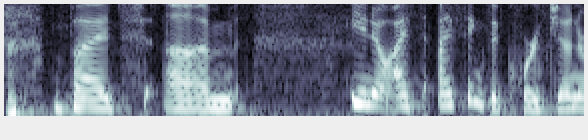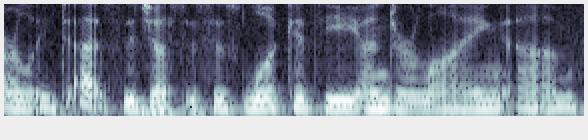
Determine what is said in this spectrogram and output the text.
but, um, you know, I, th- I, think the court generally does. The justices look at the underlying um,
